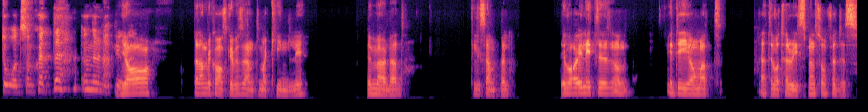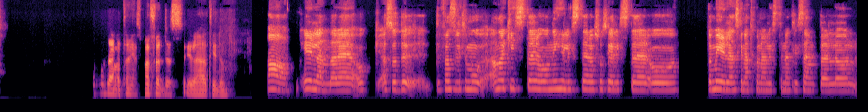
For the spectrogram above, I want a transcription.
dåd som skedde under den här perioden. Ja, den amerikanska presidenten McKinley blev mördad. Till exempel. Det var ju lite någon idé om att, att det var terrorismen som föddes. Den moderna föddes i den här tiden. Ja, irländare och alltså det, det fanns liksom anarkister och nihilister och socialister och de irländska nationalisterna till exempel. Och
